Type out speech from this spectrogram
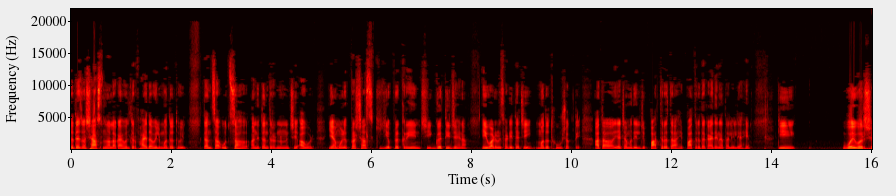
तर त्याचा शासनाला काय होईल तर फायदा होईल मदत होईल. त्यांचा उत्साह आणि तंत्रज्ञानाची आवड यामुळे प्रशासकीय प्रक्रियेची गती जी आहे ना ही वाढवण्यासाठी त्याची मदत होऊ शकते. आता याच्यामधील जी पात्रता आहे पात्रता काय देण्यात आलेली आहे? की वय वर्ष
